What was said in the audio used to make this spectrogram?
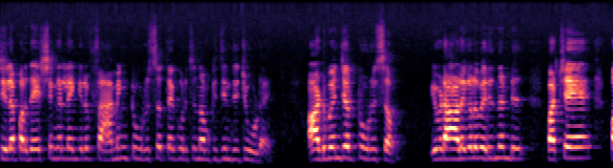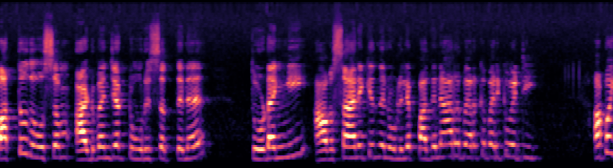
ചില പ്രദേശങ്ങളിലെങ്കിലും ഫാമിംഗ് ടൂറിസത്തെ കുറിച്ച് നമുക്ക് ചിന്തിച്ചുകൂടെ? അഡ്വഞ്ചർ ടൂറിസം ഇവിടെ ആളുകൾ വരുന്നുണ്ട്. പക്ഷേ പത്ത് ദിവസം അഡ്വഞ്ചർ ടൂറിസത്തിന് തുടങ്ങി അവസാനിക്കുന്നതിനുള്ളിൽ പതിനാറ് പേർക്ക് പരിക്ക് പറ്റി. അപ്പോൾ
